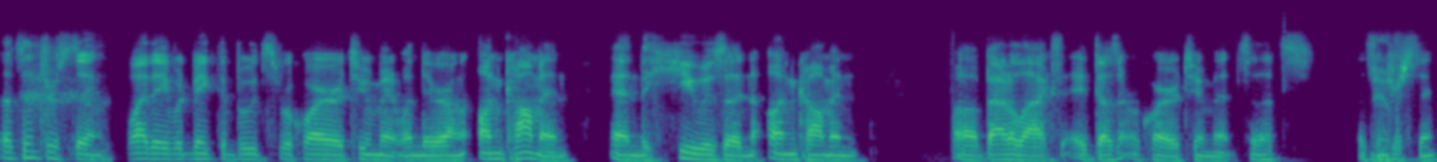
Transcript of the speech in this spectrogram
That's interesting. Why they would make the boots require attunement when they're un- uncommon, and the Hew is an uncommon uh, battle axe. It doesn't require attunement, so that's that's Yeah. interesting.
